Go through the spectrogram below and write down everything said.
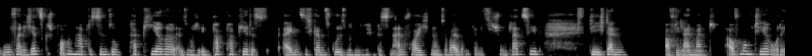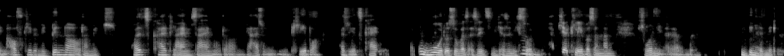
wovon ich jetzt gesprochen habe, das sind so Papiere, also zum Beispiel eben Packpapier, das eignet sich ganz gut, das muss man natürlich ein bisschen anfeuchten und so weiter, damit es sich schön glatt zieht, die ich dann auf die Leinwand aufmontiere oder eben aufklebe mit Binder oder mit Holzkalkleim sein oder ja, also ein Kleber. Also jetzt kein Uhu oder sowas. Also jetzt nicht, also nicht so ein Papierkleber, sondern schon ähm, ein Bindemittel.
